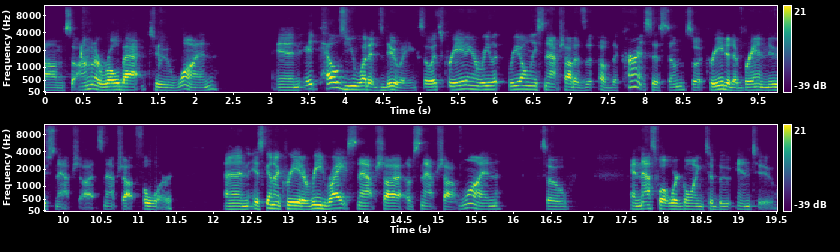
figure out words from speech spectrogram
Um, so I'm going to roll back to one, and it tells you what it's doing. So it's creating a read-only snapshot of the, of the current system. So it created a brand new snapshot, snapshot four, and it's going to create a read-write snapshot of snapshot one. So, and that's what we're going to boot into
